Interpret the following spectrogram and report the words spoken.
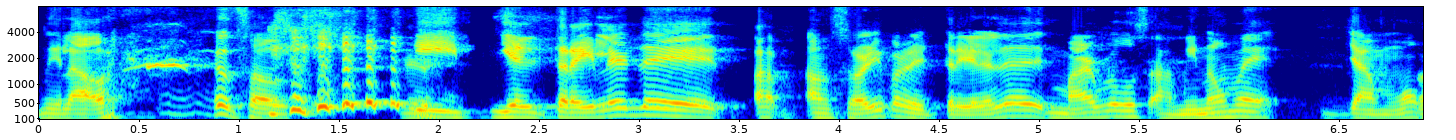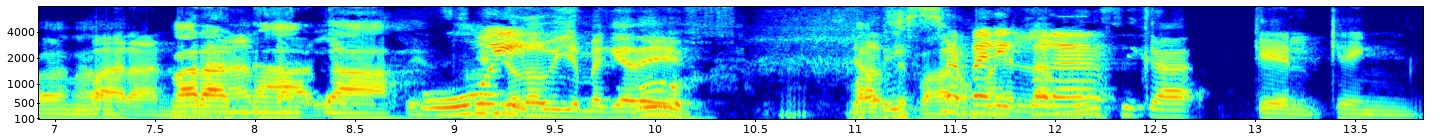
ni la hora. y, y, el trailer de, I'm sorry, pero el trailer de Marvels a mí no me llamó para nada. Para, nada. Yo lo vi y me quedé. ya se esa película... en la música que, el, que en,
